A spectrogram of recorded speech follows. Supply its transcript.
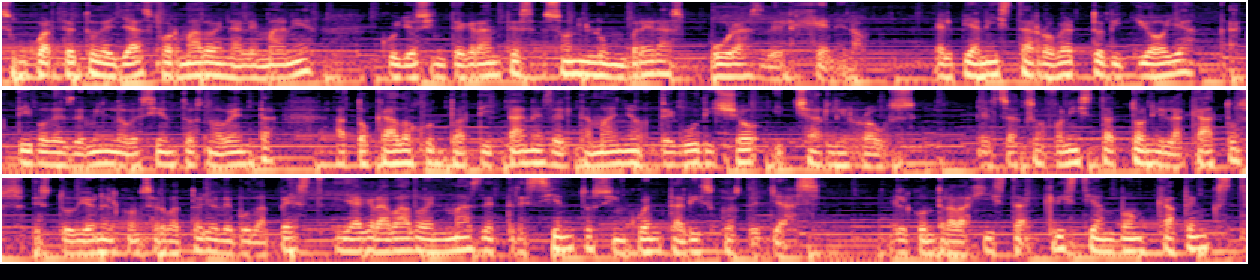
Es un cuarteto de jazz formado en Alemania cuyos integrantes son lumbreras puras del género. El pianista Roberto Di Gioia, activo desde 1990, ha tocado junto a titanes del tamaño de Woody Shaw y Charlie Rose. El saxofonista Tony Lakatos estudió en el Conservatorio de Budapest y ha grabado en más de 350 discos de jazz. El contrabajista Christian von Kappengst,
